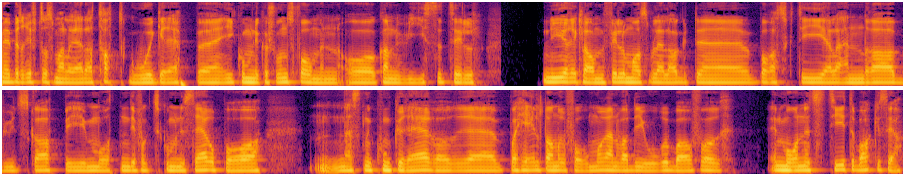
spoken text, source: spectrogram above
med bedrifter som allerede har tatt gode grep eh, i kommunikasjonsformen og kan vise til nye reklamefilmer som ble lagd eh, på rask tid, eller endra budskap i måten de faktisk kommuniserer på, og nesten konkurrerer eh, på helt andre former enn hva de gjorde bare for en måneds tid tilbake siden.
